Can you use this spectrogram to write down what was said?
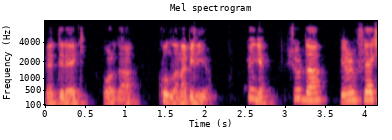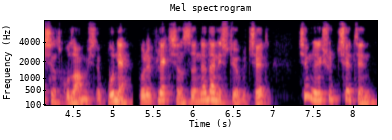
ve direkt orada kullanabiliyor. Peki şurada bir reflections kullanmıştık. Bu ne? Bu reflections'ı neden istiyor bu chat? Şimdilik şu chat'in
